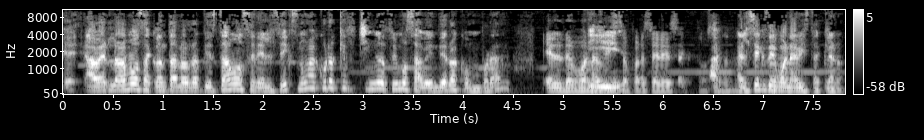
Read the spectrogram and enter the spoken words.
Eh, a ver, lo vamos a contarlo rápido. Estábamos en el sex, no me acuerdo qué chingados fuimos a vender o a comprar. El de Buenavista, para ser exactos. Ah, el sex de Buenavista, claro.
